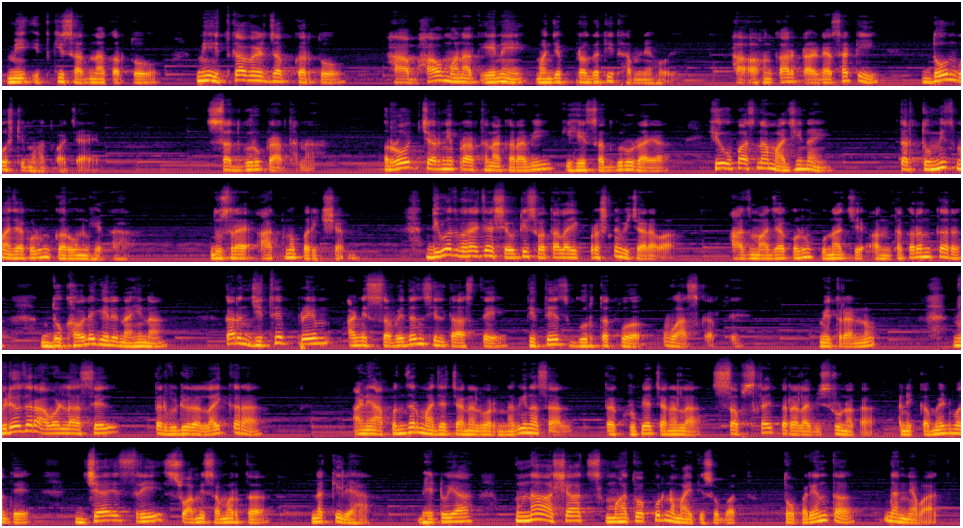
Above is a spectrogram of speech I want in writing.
मी इतकी साधना करतो मी इतका वेळ जप करतो हा भाव मनात येणे म्हणजे प्रगती थांबणे होय. हा अहंकार टाळण्यासाठी दोन गोष्टी महत्त्वाच्या आहेत. सद्गुरू प्रार्थना. रोज चरणी प्रार्थना करावी की हे सद्गुरू राया ही उपासना माझी नाही तर तुम्हीच माझ्याकडून करून घेत. आहात दुसरं आहे आत्मपरीक्षण. दिवसभराच्या शेवटी स्वतःला एक प्रश्न विचारावा. आज माझ्याकडून कुणाचे अंतकरण तर दुखावले गेले नाही ना? कारण जिथे प्रेम आणि संवेदनशीलता असते तिथेच गुरुतत्व वास करते. मित्रांनो व्हिडिओ जर आवडला असेल तर व्हिडिओला लाईक करा. आणि आपण जर माझ्या चॅनलवर नवीन असाल तर कृपया चॅनलला सबस्क्राईब करायला विसरू नका आणि कमेंटमध्ये जय श्री स्वामी समर्थ नक्की लिहा. भेटूया पुन्हा अशाच महत्त्वपूर्ण माहितीसोबत तोपर्यंत धन्यवाद.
